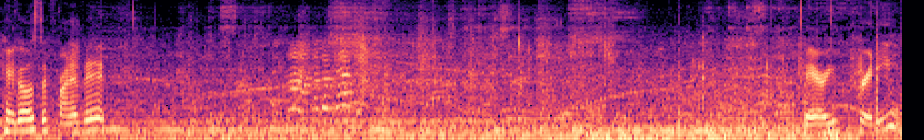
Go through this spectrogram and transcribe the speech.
Here goes the front of it. Very pretty.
